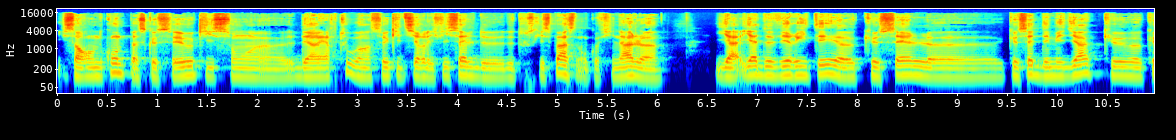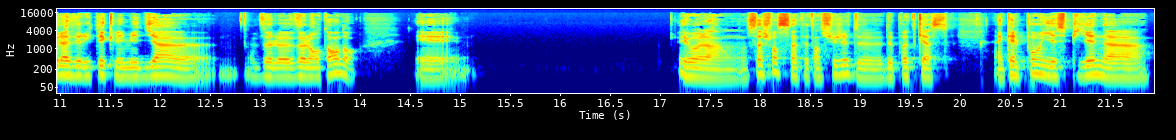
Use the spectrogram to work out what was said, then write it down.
Ils s'en rendent compte parce que c'est eux qui sont euh, derrière tout, hein, ceux qui tirent les ficelles de, tout ce qui se passe. Donc au final, euh, il y, a, de vérité que, celle, que celle des médias, que, que la vérité que les médias veulent, veulent entendre. Et et voilà, ça, je pense que ça peut être un sujet de, podcast. À quel point ESPN a,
